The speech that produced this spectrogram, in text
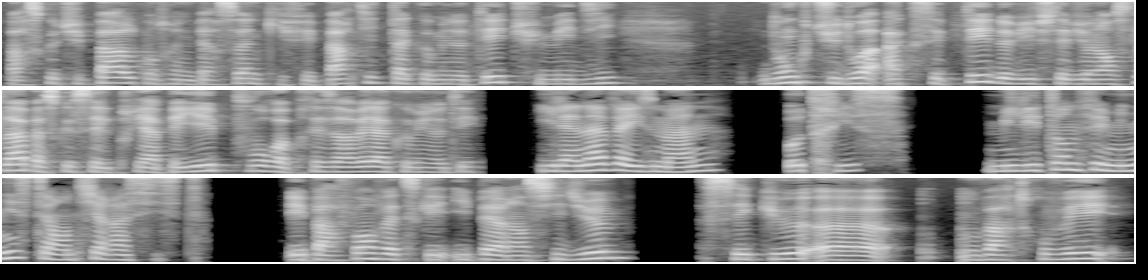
parce que tu parles contre une personne qui fait partie de ta communauté, tu médis. Donc tu dois accepter de vivre ces violences-là parce que c'est le prix à payer pour préserver la communauté. Ilana Weisman, autrice, militante féministe et antiraciste. Et parfois, en fait, ce qui est hyper insidieux, c'est que euh, on va retrouver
